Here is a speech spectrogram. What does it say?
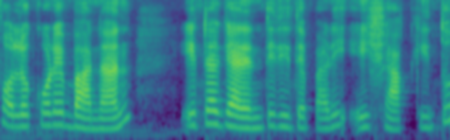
ফলো করে বানান, এটা গ্যারেন্টি দিতে পারি এই শাক কিন্তু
